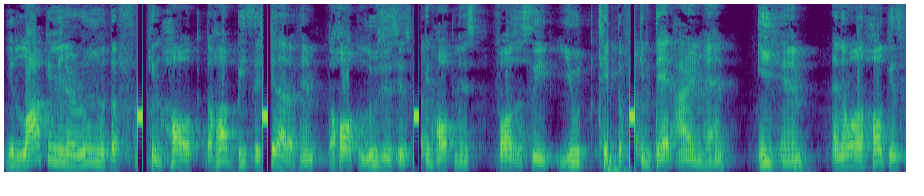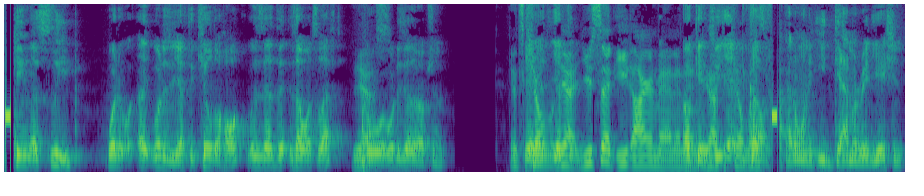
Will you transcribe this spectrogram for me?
You lock him in a room with the fucking Hulk. The Hulk beats the shit out of him. The Hulk loses his fucking Hulkness, falls asleep. You take the fucking dead Iron Man, eat him, and then while Hulk is fucking asleep, what uh, what is it? You have to kill the Hulk? Is that the, is that what's left? Yeah. Or what is the other option? It's Yeah, killed. you Yeah, to- you said eat Iron Man, and then Okay, you so to yeah, kill the because fuck, I don't want to eat gamma radiation.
